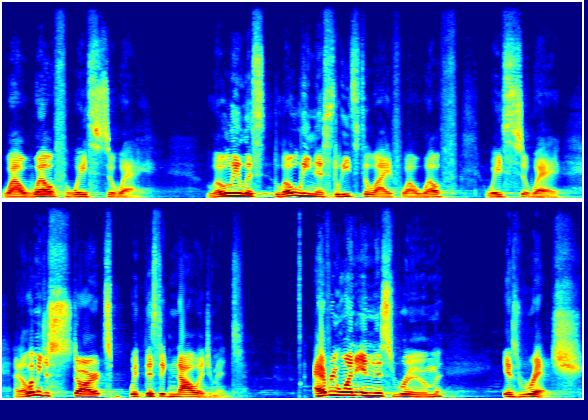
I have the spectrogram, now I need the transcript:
while wealth wastes away. Lowliness, lowliness leads to life, while wealth wastes away. And now let me just start with this acknowledgement. Everyone in this room is rich.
